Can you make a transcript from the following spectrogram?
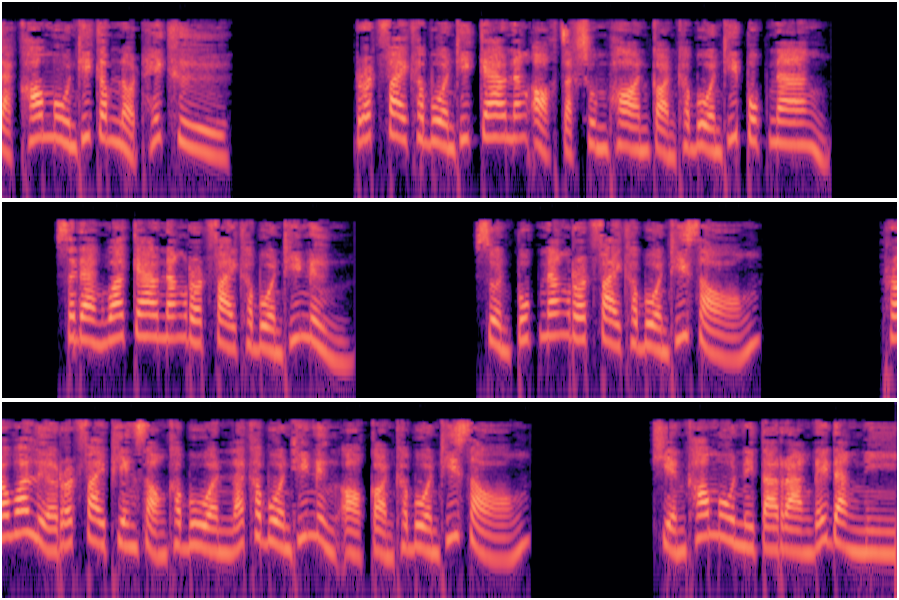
จากข้อมูลที่กำหนดให้คือ รถไฟขบวนที่แก้วนั่งออกจากชุมพรก่อนขบวนที่ปุ๊กนั่ง แสดงว่าแก้วนั่งรถไฟขบวนที่หนึ่งส่วนปุ๊กนั่งรถไฟขบวนที่สอง เพราะว่าเหลือรถไฟเพียงสองขบวนและขบวนที่หนึ่งออกก่อนขบวนที่สอง เขียนข้อมูลในตารางได้ดังนี้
